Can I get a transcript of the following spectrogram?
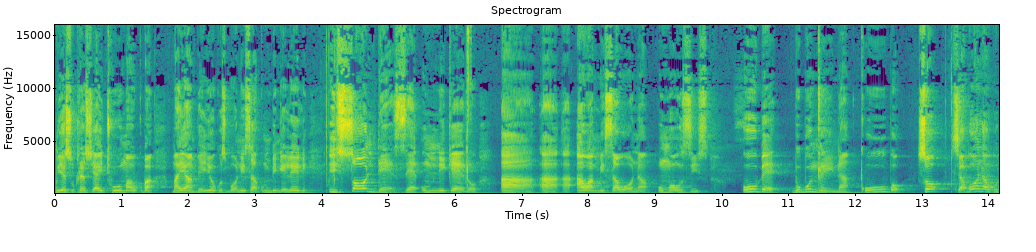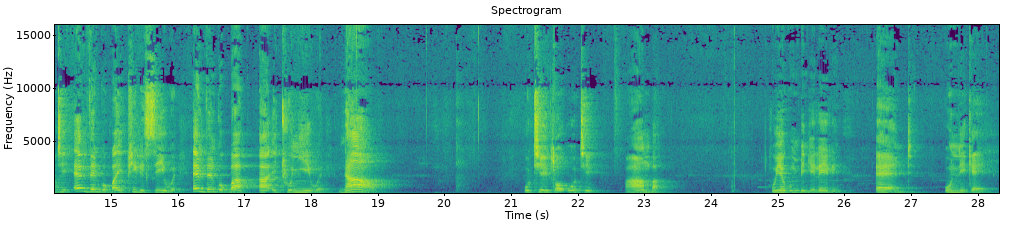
uyesu krestu uyayithuma ukuba mayihambe iyokuzibonisa kumbingeleli isondeze umnikelo awamisa wona uMoses. Ube bubungqina kubo. So siyabona ukuthi emveni kokuba iphilisiwe emveni kokuba ithunyiwe now uThixo uthi hamba uye kumbingeleli and unikele.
